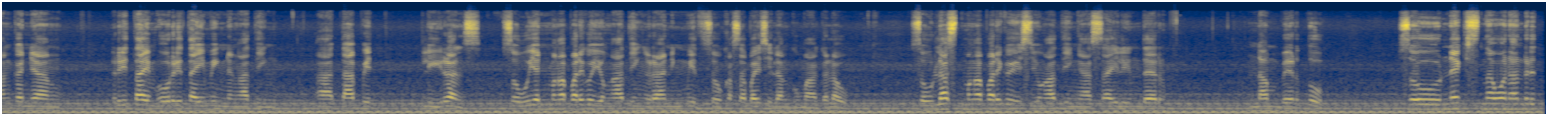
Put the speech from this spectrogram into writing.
ang kanyang retime o retiming ng ating ah, tapit clearance. So yan mga pare ko yung ating running mate. So kasabay silang gumagalaw. So last mga pare ko is yung ating ah, cylinder number 2. So next na 120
